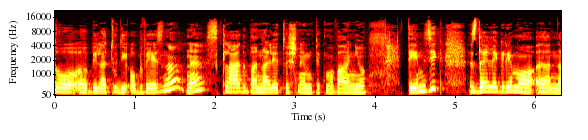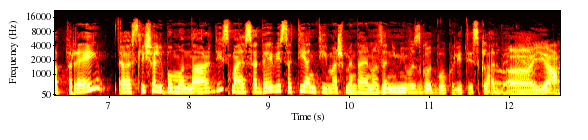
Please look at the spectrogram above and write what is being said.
to uh, bila tudi obvezna ne? skladba na letošnjem tekmovanju Temzik. Zdaj le gremo uh, naprej. Uh, slišali bomo Nardi, Smilesa Davisa, ti anti imaš menda eno zanimivo zgodbo okoli te skladbe. Uh, ja,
